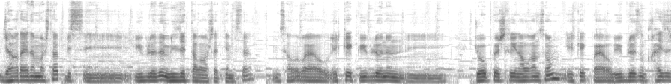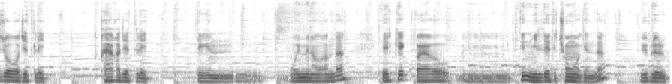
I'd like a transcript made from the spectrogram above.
жагдайдан баштап биз э, үй бүлөдө милдет ала баштайт экенбиз да. Мисалы баягы эркек үй бүлөнүн э, жоопкерчилигин алган соң эркек баягы үй бүлөсүн кайсы жолго жетелейт каяка жетелейт деген ой менен алганда эркек баягытин милдети чоң экен да үй бүлөлүк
